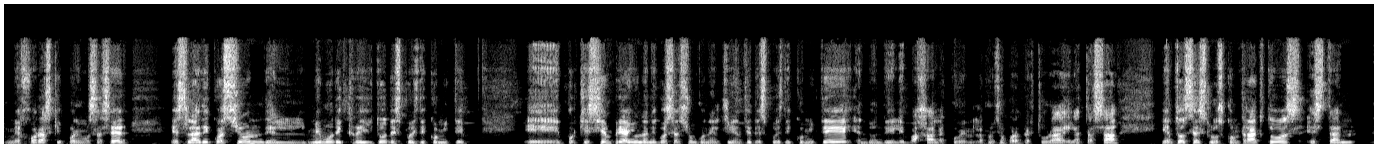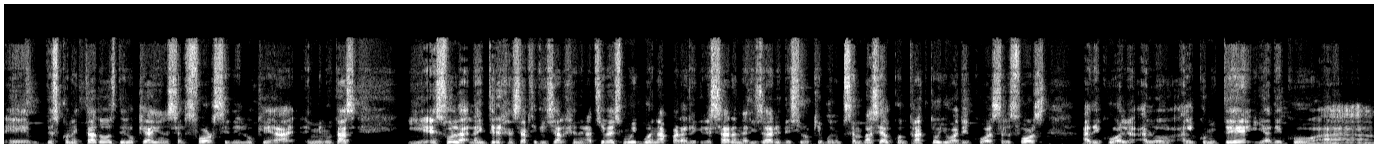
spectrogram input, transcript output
mejoras que podemos hacer, es la adecuación del memo de crédito después de comité. Eh, porque siempre hay una negociación con el cliente después de comité en donde le baja la, la comisión por apertura y la tasa, y entonces los contratos están eh, desconectados de lo que hay en Salesforce y de lo que hay en Minutas, y eso, la, inteligencia artificial generativa es muy buena para regresar, analizar y decir, ok, bueno, pues en base al contrato yo adecuo a Salesforce, adecuo al, al, comité y adecuo a,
